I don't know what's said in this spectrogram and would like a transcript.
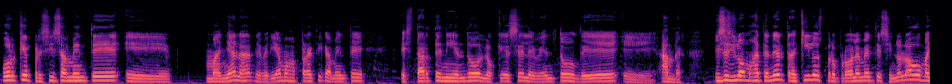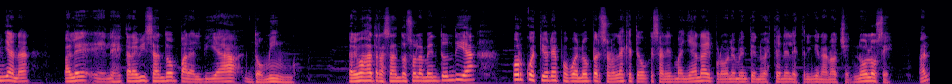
porque precisamente eh, mañana deberíamos prácticamente estar teniendo lo que es el evento de eh, Amber. Ese sí lo vamos a tener, tranquilos, pero probablemente si no lo hago mañana, ¿vale? Eh, les estaré avisando para el día domingo. Estaremos atrasando solamente un día por cuestiones, pues bueno, personales que tengo que salir mañana y probablemente no esté en el stream en la noche. No lo sé, ¿vale?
